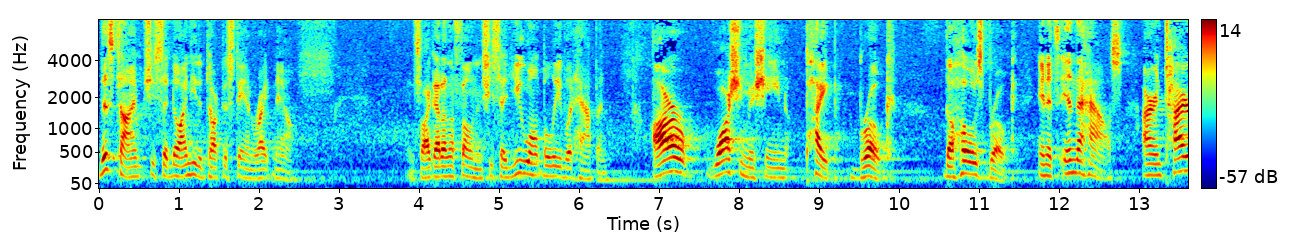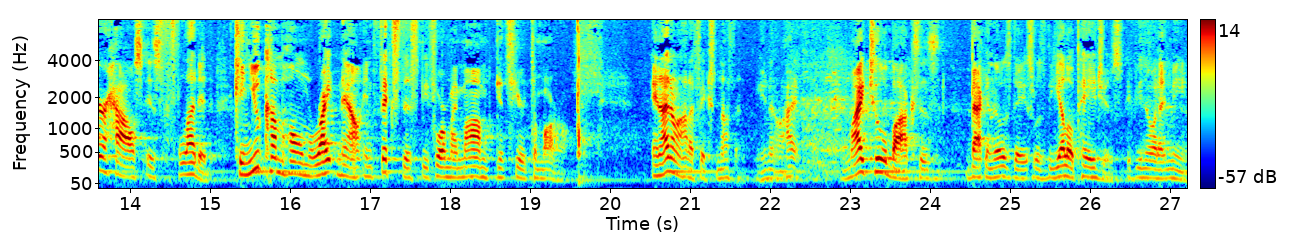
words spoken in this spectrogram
This time, she said, no, I need to talk to Stan right now. And so I got on the phone and she said, you won't believe what happened. Our washing machine pipe broke. The hose broke. And it's in the house. Our entire house is flooded. Can you come home right now and fix this before my mom gets here tomorrow? And I don't know how to fix nothing. You know, I, my toolbox is, back in those days, was the yellow pages, if you know what I mean.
